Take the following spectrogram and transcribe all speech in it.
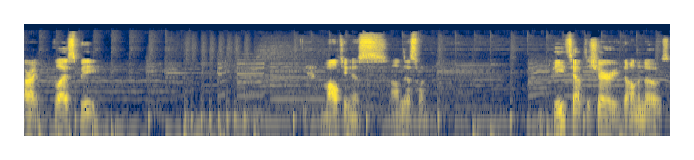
All right, glass B. Maltiness on this one beats out the sherry on the nose.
